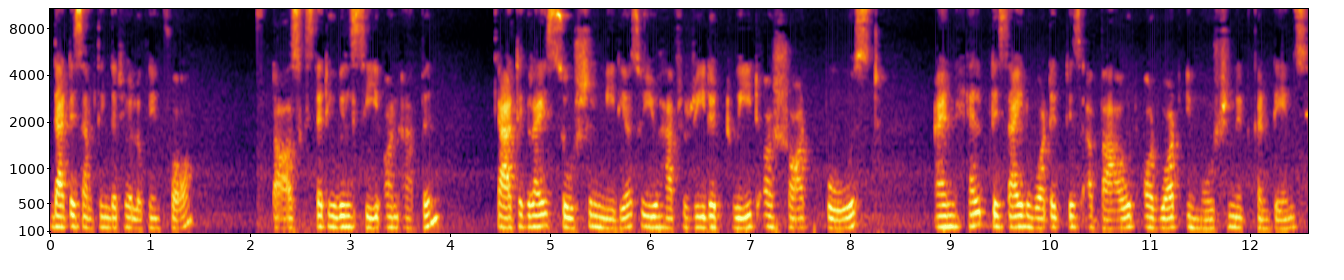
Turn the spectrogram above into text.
that is something that you're looking for. Tasks that you will see on Appen. Categorize social media. So you have to read a tweet or short post and help decide what it is about or what emotion it contains.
